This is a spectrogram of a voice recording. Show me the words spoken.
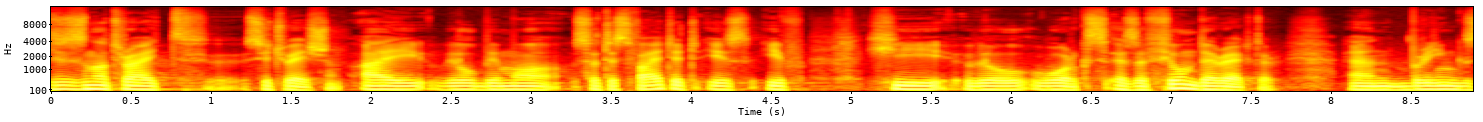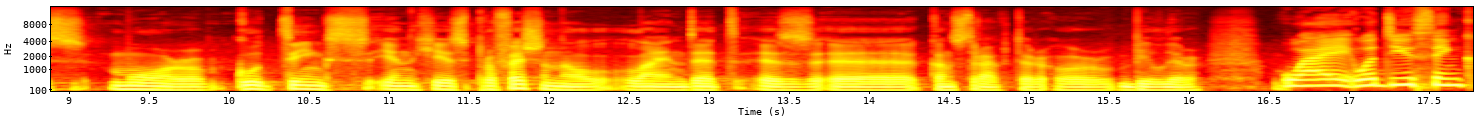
this is not right uh, situation. I will be more satisfied is if he will works as a film director and brings more good things in his professional line that as a constructor or builder. Why what do you think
